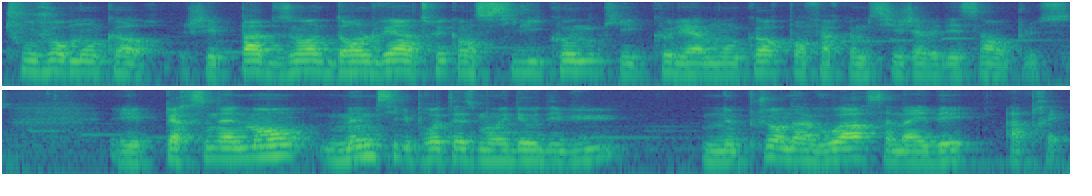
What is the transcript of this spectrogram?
toujours mon corps. J'ai pas besoin d'enlever un truc en silicone qui est collé à mon corps pour faire comme si j'avais des seins en plus. Et personnellement, même si les prothèses m'ont aidé au début, ne plus en avoir, ça m'a aidé après.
